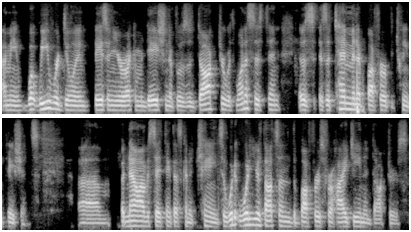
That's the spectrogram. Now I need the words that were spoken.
I mean, what we were doing based on your recommendation, if it was a doctor with one assistant, it was is a 10 minute buffer between patients. Um, but now, obviously, I think that's going to change. So, what what are your thoughts on the buffers for hygiene and doctors?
